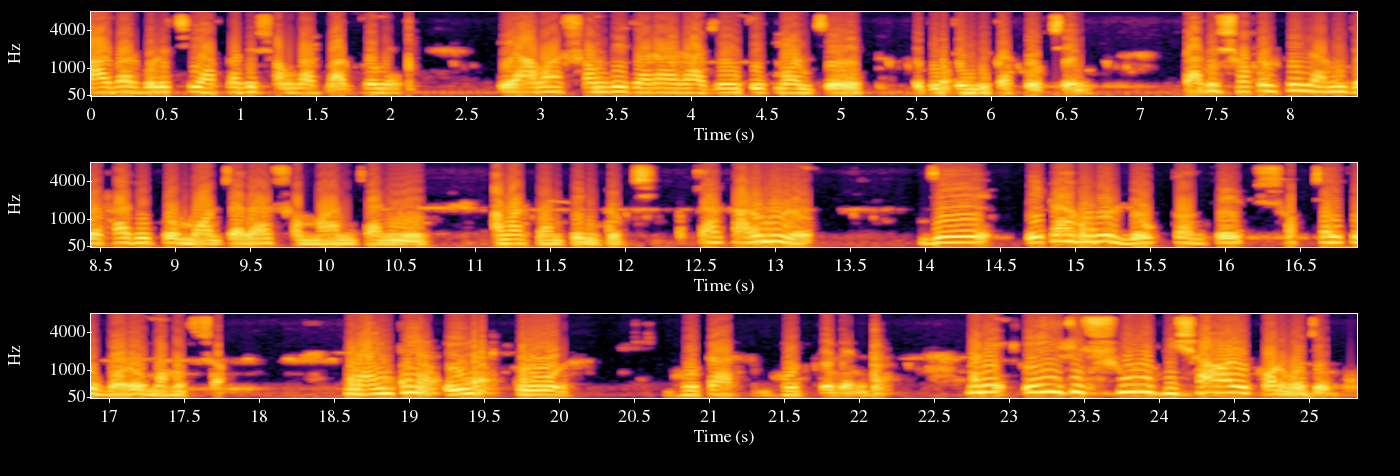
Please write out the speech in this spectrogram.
বারবার বলেছি আপনাদের সংবাদ মাধ্যমে যে আমার সঙ্গে যারা রাজনৈতিক মঞ্চে প্রতিদ্বন্দ্বিতা করছেন, তাদের সকলকেই আমি যথাযথ মর্যাদা, সম্মান জানিয়ে আমার ক্যাম্পেইন করছি। তার কারণ হলো যে এটা হলো লোকতন্ত্রের সবচাইতে বড় মহোৎসব। Ninety eight crore voter vote দেবেন। মানে এই যে সুবিশাল কর্মযজ্ঞ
